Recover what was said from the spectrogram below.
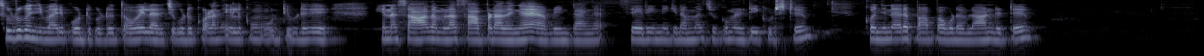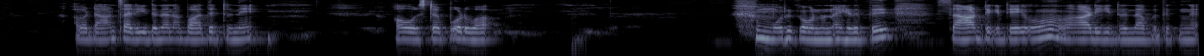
சுடுகஞ்சி மாதிரி போட்டு கொடு துவையல் அரைச்சி கொடு குழந்தைகளுக்கும் ஊட்டி விடு ஏன்னா சாதம்லாம் சாப்பிடாதுங்க அப்படின்ட்டாங்க. சரி இன்றைக்கி நம்ம சுக்குமல்லி டீ குடிச்சிட்டு கொஞ்ச நேரம் பாப்பா கூட விளாண்டுட்டு அவள் டான்ஸ் ஆடிக்கிட்டு தான் நான் பார்த்துட்ருந்தேன் அவள் ஒரு ஸ்டெப் போடுவா. முறுக்க ஒன்று ஒன்றா எடுத்து சாப்பிட்டுக்கிட்டேவும் ஆடிக்கிட்டு இருந்தா பார்த்துக்குங்க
